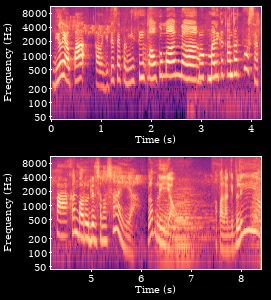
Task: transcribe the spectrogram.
Deal ya Pak, kalau gitu saya permisi. Mau ke mana? Mau kembali ke kantor pusat Pak. Kan baru deal sama saya, belum beliau. Apalagi beliau.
